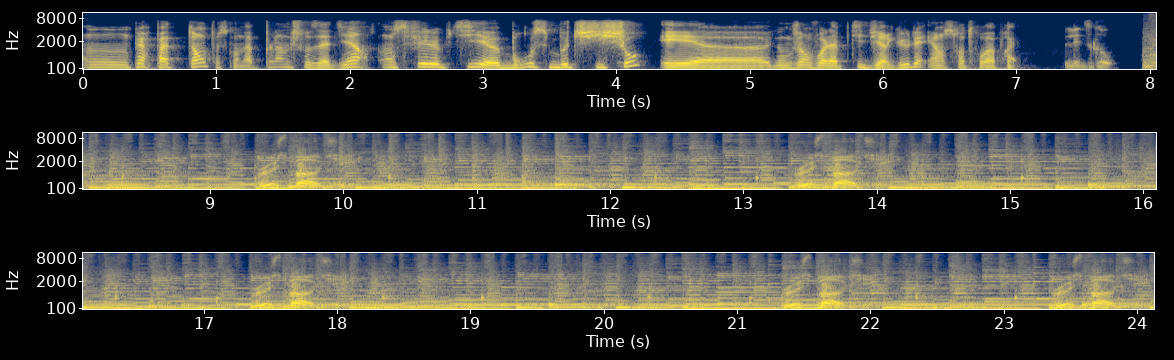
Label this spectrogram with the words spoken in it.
on perd pas de temps parce qu'on a plein de choses à dire. On se fait le petit euh, Bruce Bocci show et euh, donc j'envoie la petite virgule et on se retrouve après. Let's go. Bruce Bochy. Bruce Bochy. Bruce Bochy. Bruce Bochy. Bruce Bochy.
